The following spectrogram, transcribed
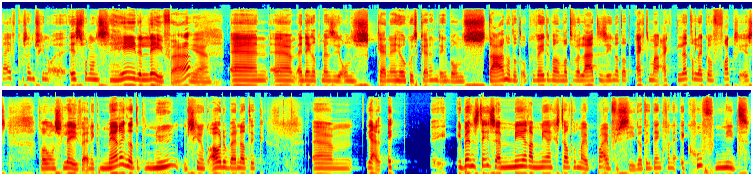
5 procent misschien eh, is van ons hele leven. Hè? Ja. En ehm, ik denk dat mensen die ons kennen, heel goed kennen, die bij ons staan, dat dat ook weten van wat we laten zien, dat dat echt maar echt letterlijk een fractie is van ons leven. En ik merk dat ik nu, misschien ook ouder ben, dat ik, ehm, ja, ik, ik ben steeds meer en meer gesteld op mijn privacy. Dat ik denk van, ik hoef niet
